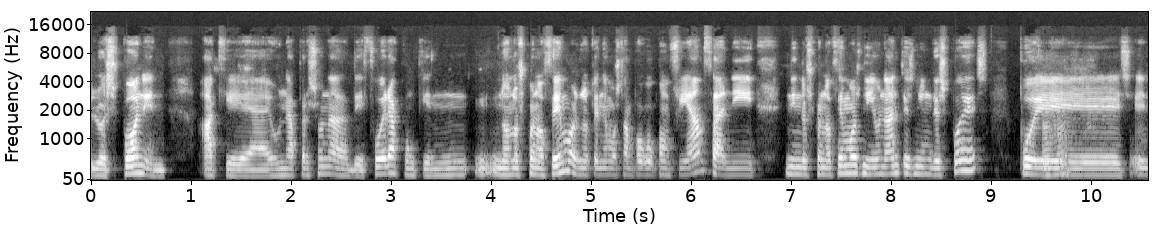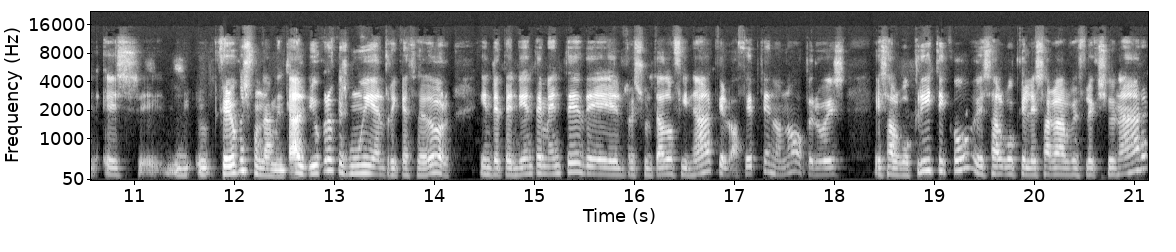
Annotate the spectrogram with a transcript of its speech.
lo exponen a que una persona de fuera con quien no nos conocemos, no tenemos tampoco confianza, ni, ni nos conocemos ni un antes ni un después, pues es, eh, creo que es fundamental. Yo creo que es muy enriquecedor, independientemente del resultado final, que lo acepten o no, pero es, es algo crítico, es algo que les haga reflexionar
